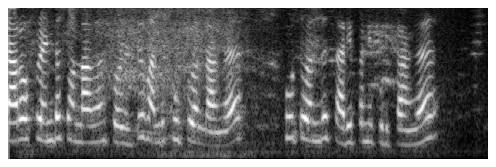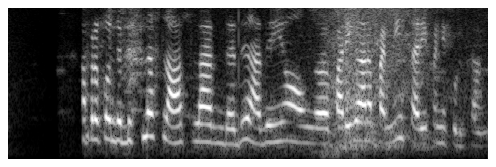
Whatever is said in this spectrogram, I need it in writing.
யாரோ ஃப்ரெண்டை சொன்னாங்கன்னு சொல்லிட்டு வந்து கூட்டு வந்தாங்க. கூட்டு வந்து சரி பண்ணி கொடுத்தாங்க. அப்புறம் கொஞ்சம் பிஸ்னஸ் லாஸ்லாம் இருந்தது. அதையும் அவங்க பரிகாரம் பண்ணி சரி பண்ணி கொடுத்தாங்க.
